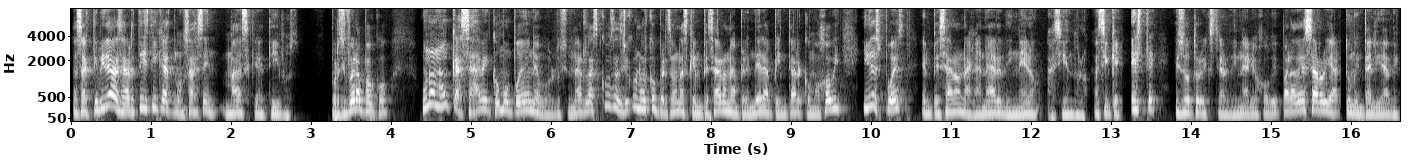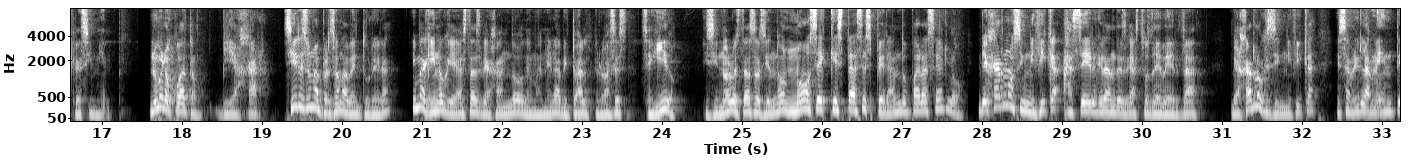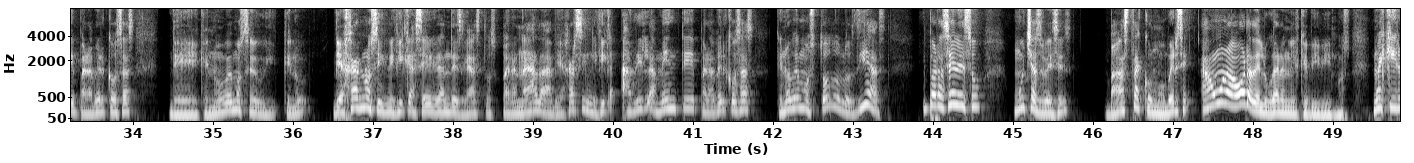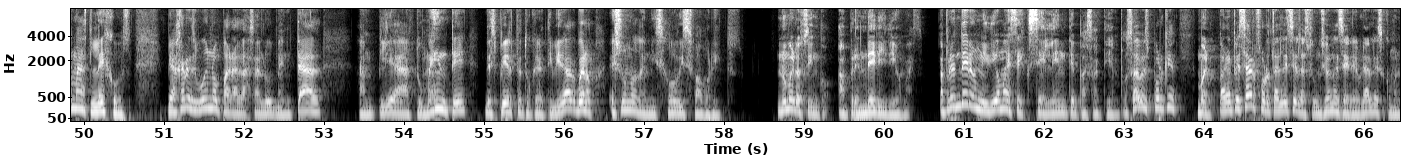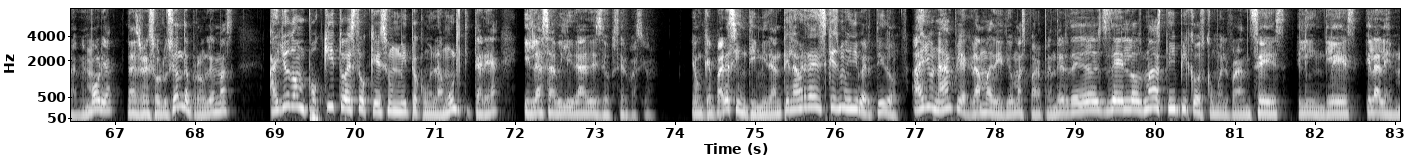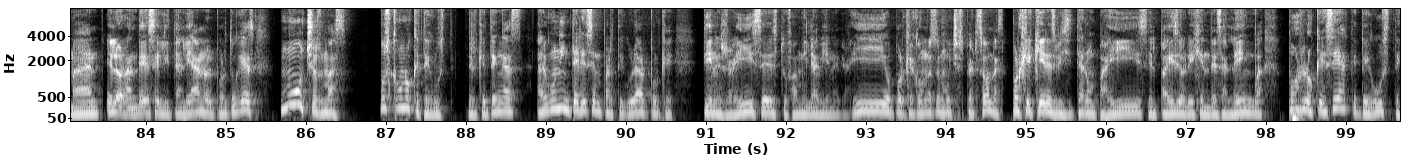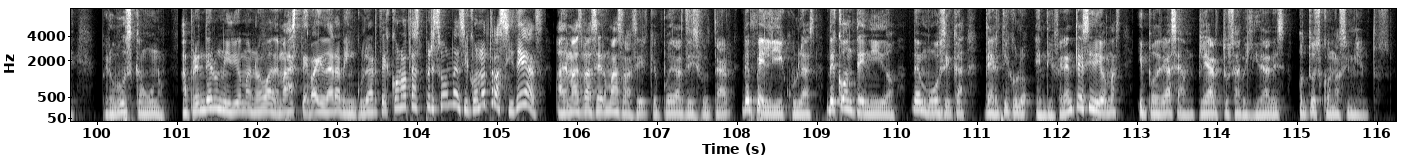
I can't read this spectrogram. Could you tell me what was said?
las actividades artísticas nos hacen más creativos. Por si fuera poco, uno nunca sabe cómo pueden evolucionar las cosas. Yo conozco personas que empezaron a aprender a pintar como hobby y después empezaron a ganar dinero haciéndolo. Así que este es otro extraordinario hobby para desarrollar tu mentalidad de crecimiento. Número 4. Viajar. Si eres una persona aventurera, imagino que ya estás viajando de manera habitual, lo haces seguido. Y si no lo estás haciendo, no sé qué estás esperando para hacerlo. Viajar no significa hacer grandes gastos de verdad. Viajar lo que significa es abrir la mente para ver cosas de que no vemos que no Viajar no significa hacer grandes gastos, para nada. Viajar significa abrir la mente para ver cosas que no vemos todos los días. Y para hacer eso, muchas veces basta con moverse a una hora del lugar en el que vivimos. No hay que ir más lejos. Viajar es bueno para la salud mental, amplía tu mente, despierta tu creatividad. Bueno, es uno de mis hobbies favoritos. Número 5. Aprender idiomas. Aprender un idioma es excelente pasatiempo. ¿Sabes por qué? Bueno, para empezar fortalece las funciones cerebrales como la memoria, la resolución de problemas, ayuda un poquito a esto que es un mito como la multitarea y las habilidades de observación. Y aunque parece intimidante, la verdad es que es muy divertido. Hay una amplia gama de idiomas para aprender, desde los más típicos como el francés, el inglés, el alemán, el holandés, el italiano, el portugués, muchos más. Busca uno que te guste, del que tengas algún interés en particular porque tienes raíces, tu familia viene de ahí o porque conoces muchas personas, porque quieres visitar un país, el país de origen de esa lengua, por lo que sea que te guste, pero busca uno. Aprender un idioma nuevo además te va a ayudar a vincularte con otras personas y con otras ideas. Además va a ser más fácil que puedas disfrutar de películas, de contenido, de música, de artículo en diferentes idiomas y podrías ampliar tus habilidades o tus conocimientos.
